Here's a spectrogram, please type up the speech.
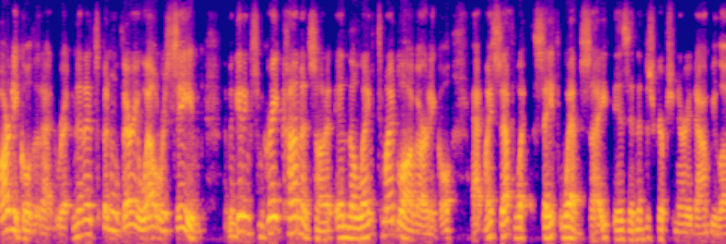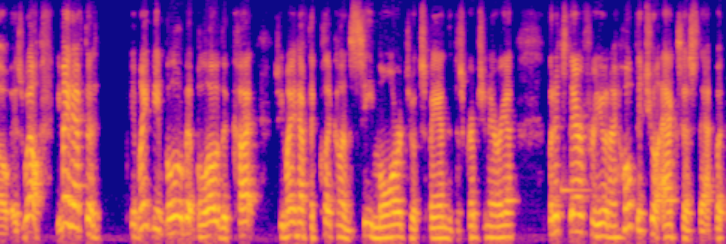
article that I'd written, and it's been very well received. I've been getting some great comments on it, and the link to my blog article at my safe website is in the description area down below as well. You might have to, it might be a little bit below the cut, so you might have to click on see more to expand the description area, but it's there for you, and I hope that you'll access that. But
